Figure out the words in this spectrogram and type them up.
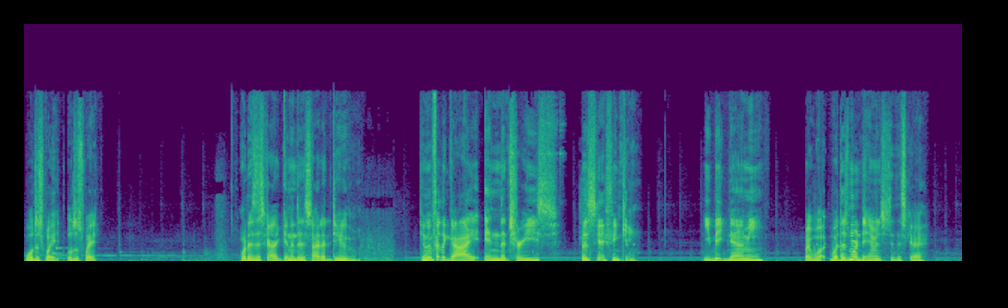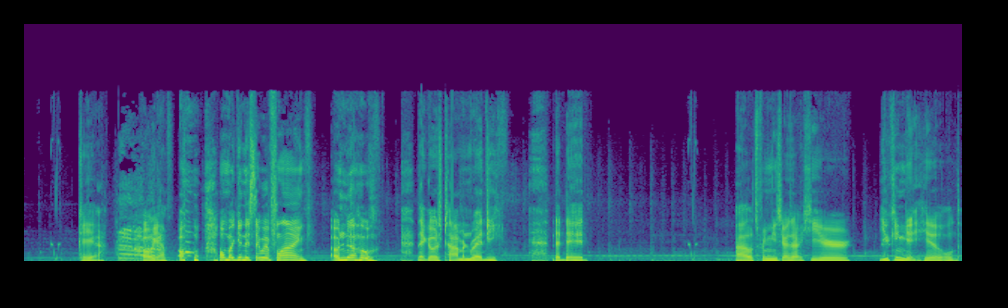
We'll just wait. We'll just wait. What is this guy gonna decide to do? Can we for the guy in the trees? What is this guy thinking? You big dummy. Wait, what what does more damage to this guy? Okay, yeah. Oh yeah. Oh oh my goodness, they went flying. Oh no. There goes Tom and Reggie. They're dead. Uh, let's bring these guys out here. You can get healed.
